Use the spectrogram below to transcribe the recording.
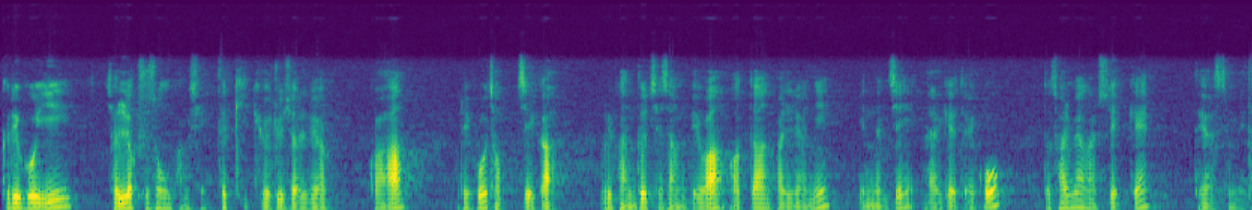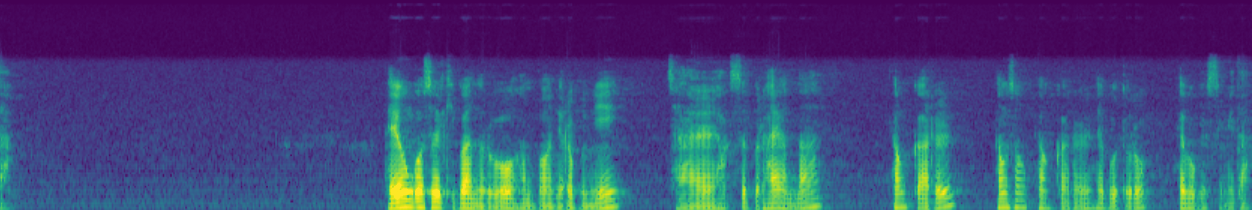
그리고 이 전력 수송 방식, 특히 교류 전력과 그리고 접지가 우리 반도체 장비와 어떠한 관련이 있는지 알게 되고 또 설명할 수 있게 되었습니다. 배운 것을 기반으로 한번 여러분이 잘 학습을 하였나 평가를 형성평가를 해보도록 해보겠습니다.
